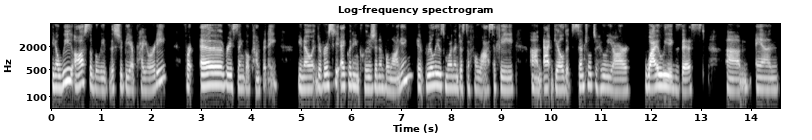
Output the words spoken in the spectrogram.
you know, we also believe this should be a priority for every single company. You know, diversity, equity, inclusion, and belonging, it really is more than just a philosophy um, at Guild. It's central to who we are, why we exist. Um, and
